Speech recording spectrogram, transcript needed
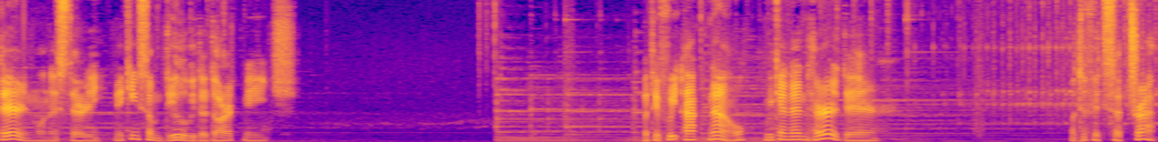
Cairn Monastery, making some deal with the Dark Mage. But if we act now, we can end her there. What if it's a trap?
